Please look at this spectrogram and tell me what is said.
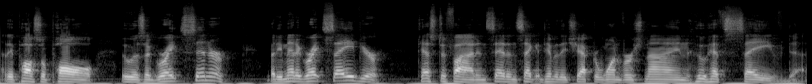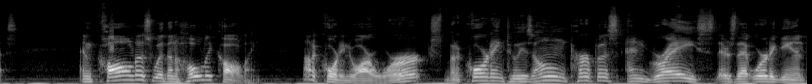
The Apostle Paul, who was a great sinner, but he met a great Savior, testified and said in 2 Timothy chapter 1, verse 9, Who hath saved us and called us with an holy calling not according to our works, but according to His own purpose and grace. There's that word again,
